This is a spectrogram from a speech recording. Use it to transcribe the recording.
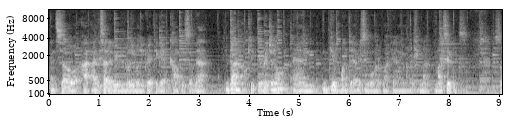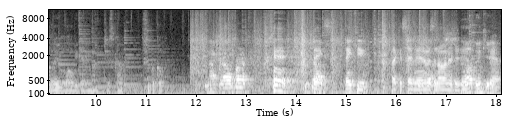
And so I, I, decided it would be really, really great to get copies of that done. I'll keep the original and give one to every single one of my family members, my, my siblings. So they will all be getting one, just kind of super cool. You knocked it out of the park. Thanks. Thank you. Like I said, man, it was an honor to do. Well, thank you. Yeah.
